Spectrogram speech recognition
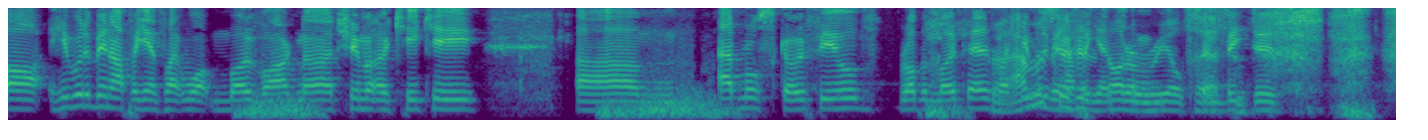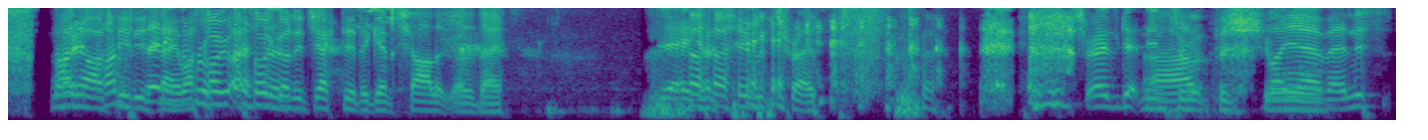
Oh, he would have been up against like what Mo Wagner, Chuma Okeke, um, Admiral Schofield, Robin Lopez. Like he would have been up Admiral against Schofield's not a real some person. big dudes. No, no, I've seen his name. I saw, I saw he got ejected against Charlotte the other day. Yeah, he got Him and Trez. Trez getting into Um, it for sure. But yeah, man, this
